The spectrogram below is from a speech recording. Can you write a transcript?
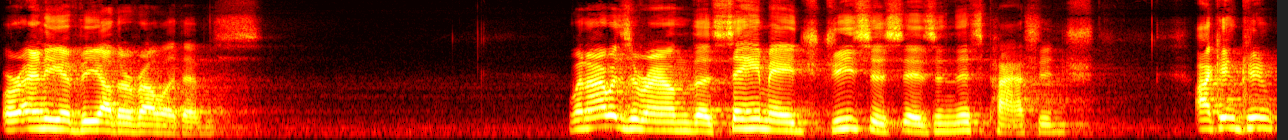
or any of the other relatives. When I was around the same age Jesus is in this passage, I can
